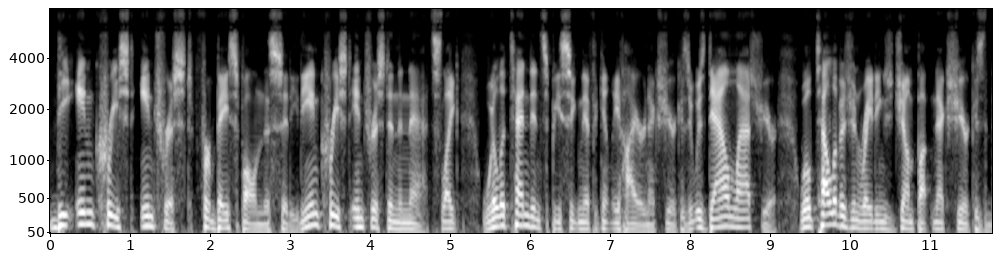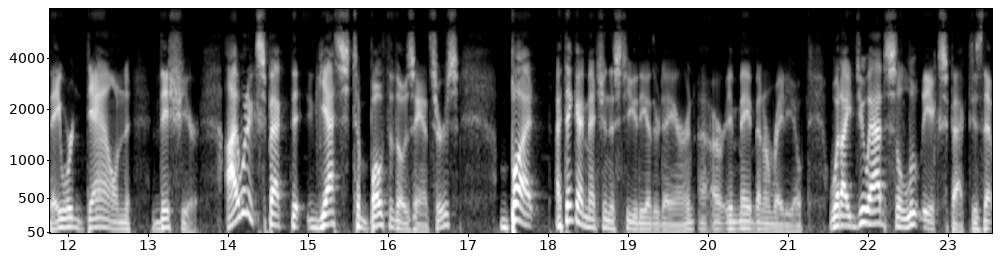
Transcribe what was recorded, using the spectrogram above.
the increased interest for baseball in this city, the increased interest in the Nats. Like, will attendance be significantly higher next year because it was down last year? Will television ratings jump up next year because they were down this year? I would expect that yes to both of those answers. But I think I mentioned this to you the other day, Aaron, uh, or it may have been on radio. What I do absolutely expect is that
